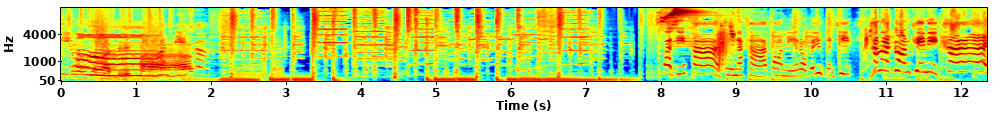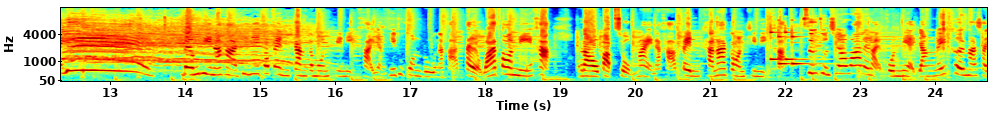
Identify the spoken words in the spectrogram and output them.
พี่หมอสวัสดีครับสวัสดีค่ะ วัสดีค่ะ จูนนะคะ ตอนนี้เราก็อยู่กันที่ธนากรคลินิกค่ะ เย้เดิมทีนะคะ ที่นี่ก็เป็นกันกมลคลินิกค่ะ อย่างที่ทุกคนรู้นะคะ แต่ว่าตอนนี้ค่ะ เราปรับโฉมใหม่นะคะ เป็นธนากรคลินิกค่ะ ซึ่งจูนเชื่อว่าหลาย ๆ คนเนี่ยยังไม่เคยมาใช้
